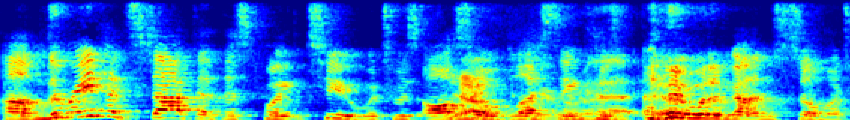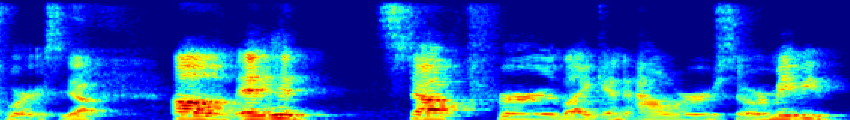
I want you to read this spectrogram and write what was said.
Um, the rain had stopped at this point too, which was also Yeah, a blessing because yeah. it would have gotten so much worse. Yeah. Um, and it had stopped for like an hour or so, or maybe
